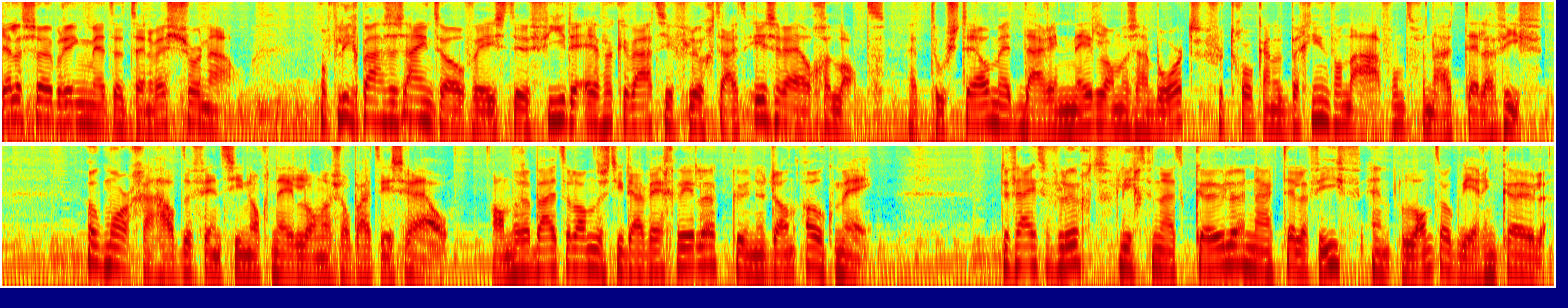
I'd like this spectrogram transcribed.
Jelle Seubring met het NWS Journaal. Op vliegbasis Eindhoven is de vierde evacuatievlucht uit Israël geland. Het toestel met daarin Nederlanders aan boord vertrok aan het begin van de avond vanuit Tel Aviv. Ook morgen haalt Defensie nog Nederlanders op uit Israël. Andere buitenlanders die daar weg willen kunnen dan ook mee. De vijfde vlucht vliegt vanuit Keulen naar Tel Aviv en landt ook weer in Keulen.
